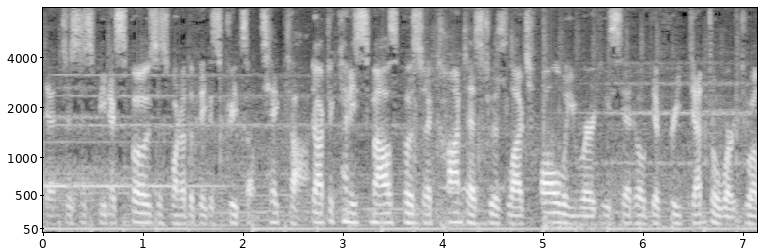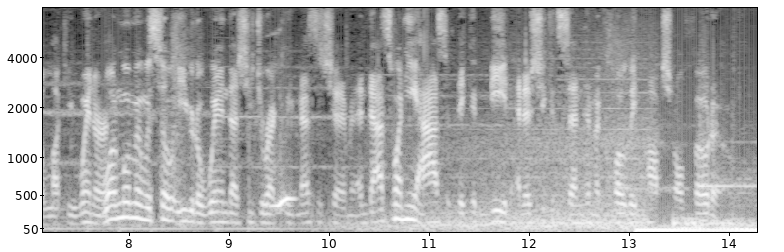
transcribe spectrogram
dentist is being exposed as one of the biggest creeps on TikTok. Dr. Kenny Smiles posted a contest to his large following where he said he'll give free dental work to a lucky winner. One woman was so eager to win that she directly messaged him, and that's when he asked if they could meet and if she could send him a clothing optional photo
